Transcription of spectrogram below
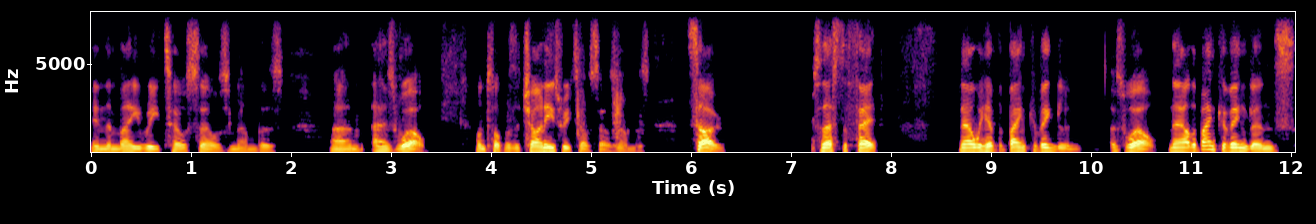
in the May retail sales numbers um, as well, on top of the Chinese retail sales numbers. So, so that's the Fed. Now we have the Bank of England as well. Now the Bank of England's,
